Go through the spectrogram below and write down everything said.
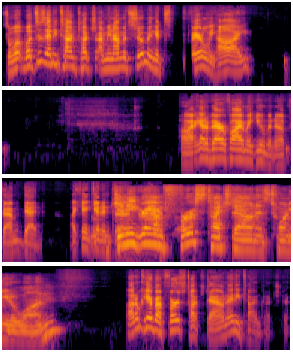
So what what's his anytime touch? I mean, I'm assuming it's fairly high. Oh, I got to verify I'm a human. Okay, I'm dead. I can't get into Jimmy Graham first touchdown is 20 to 1. I don't care about first touchdown, anytime touchdown.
